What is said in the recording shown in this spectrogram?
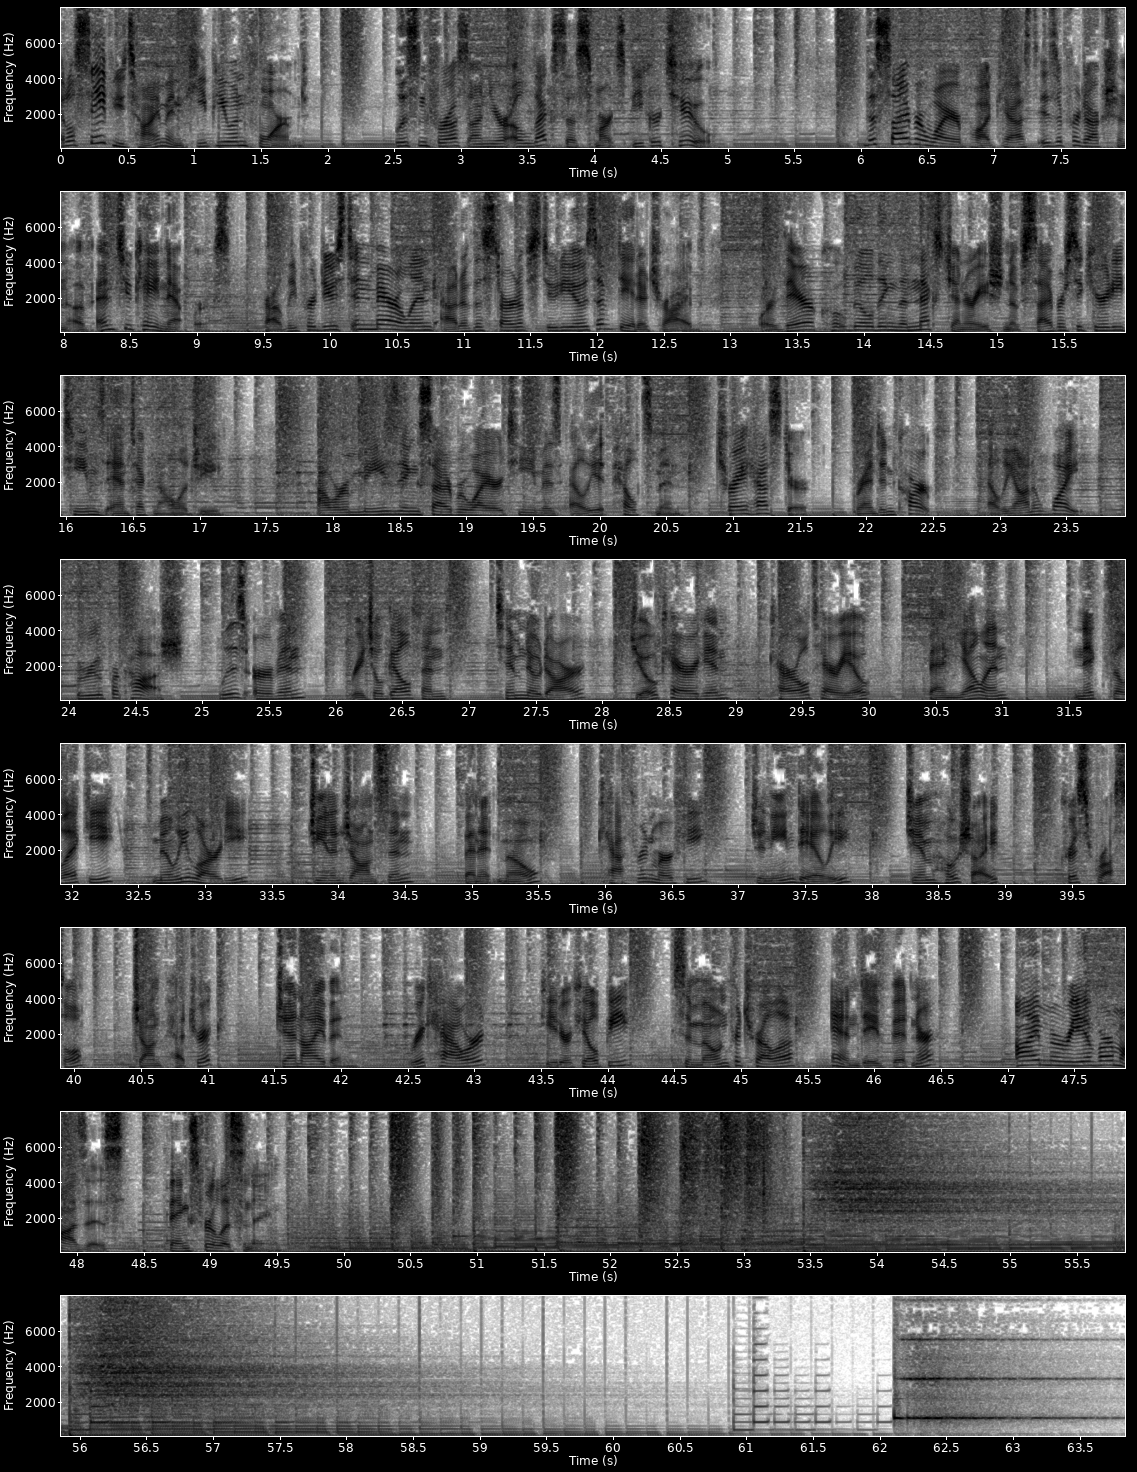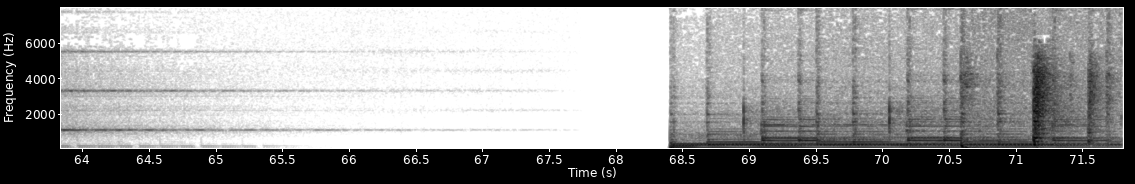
It'll save you time and keep you informed. Listen for us on your Alexa smart speaker too. The Cyberwire podcast is a production of N2K Networks, proudly produced in Maryland out of the startup studios of Data Tribe, where they're co building the next generation of cybersecurity teams and technology. Our amazing Cyberwire team is Elliot Peltzman, Trey Hester, Brandon Karp, Eliana White, Guru Prakash, Liz Irvin, Rachel Gelfand, Tim Nodar, Joe Carrigan, Carol Theriault, Ben Yellen, Nick Veliky, Millie Lardy, Gina Johnson, Bennett Moe, Catherine Murphy, Janine Daly, Jim Hoscheit, Chris Russell, John Petrick, Jen Eiben, Rick Howard, Peter Kilpe, Simone Petrella, and Dave Bittner. I'm Maria Varmazes. Thanks for listening.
